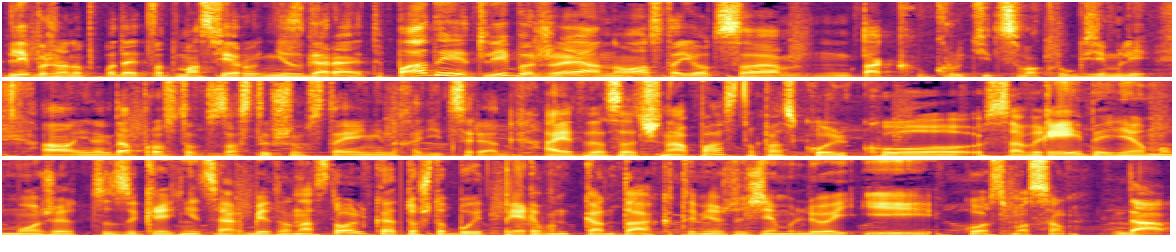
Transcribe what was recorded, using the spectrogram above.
либо же оно попадает в атмосферу, не сгорает и падает, либо же оно остается так крутиться вокруг Земли, а иногда просто в застывшем состоянии находиться рядом. А это достаточно опасно, поскольку со временем может загрязниться орбита настолько, то что будет первым контакт между Землей и космосом. Да,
